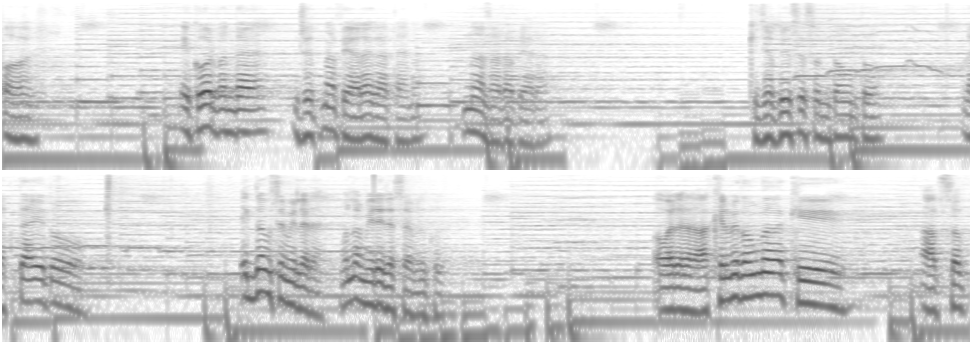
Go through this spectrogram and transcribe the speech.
और एक और बंदा है जो इतना प्यारा गाता है ना इतना ज़्यादा प्यारा कि जब भी उसे सुनता हूँ तो लगता है ये तो एकदम सिमिलर है मतलब मेरे जैसा है बिल्कुल। और आखिर में कहूँगा कि आप सब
